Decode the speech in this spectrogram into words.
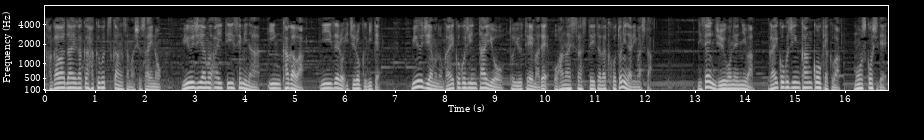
香川大学博物館様主催のミュージアム IT セミナー in 香川2016にてミュージアムの外国人対応というテーマでお話しさせていただくことになりました。2015年には外国人観光客はもう少しで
